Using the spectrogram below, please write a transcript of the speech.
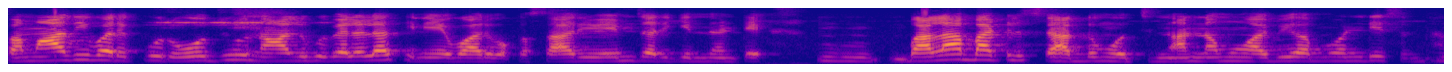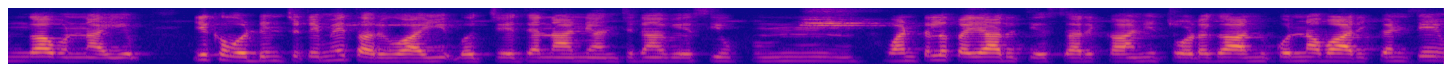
సమాధి వరకు రోజు నాలుగు వేలలా తినేవారు. ఒకసారి ఏం జరిగిందంటే ఉమ్, శ్రాద్ధం వచ్చింది. అన్నము అవి వండి సిద్ధంగా ఉన్నాయి. ఇక వడ్డించటమే తరువాయి. వచ్చే జనాన్ని అంచనా వేసి వంటలు తయారు చేశారు. కానీ చూడగా అనుకున్న వారికంటే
